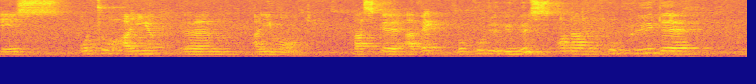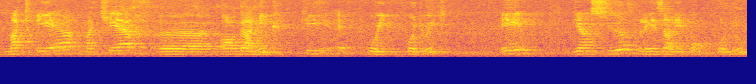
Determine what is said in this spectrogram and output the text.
et auto-alimente. Parce qu'avec beaucoup de humus, on a beaucoup plus de matière, euh, organique qui est produite et bien sûr les aliments pour nous,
